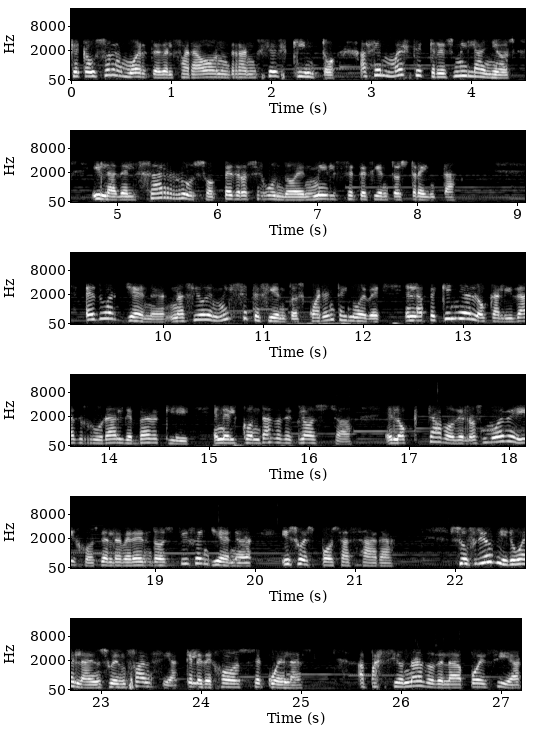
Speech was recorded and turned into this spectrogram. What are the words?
que causó la muerte del faraón Ramsés V hace más de 3.000 años y la del zar ruso Pedro II en 1730. Edward Jenner nació en 1749 en la pequeña localidad rural de Berkeley, en el condado de Gloucester, el octavo de los nueve hijos del reverendo Stephen Jenner y su esposa Sarah. Sufrió viruela en su infancia, que le dejó secuelas. Apasionado de la poesía,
